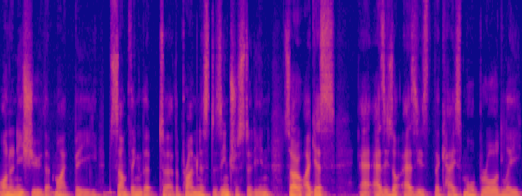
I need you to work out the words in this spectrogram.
on an issue that might be something that uh, the Prime Minister's interested in. So I guess, as is, as is the case more broadly,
